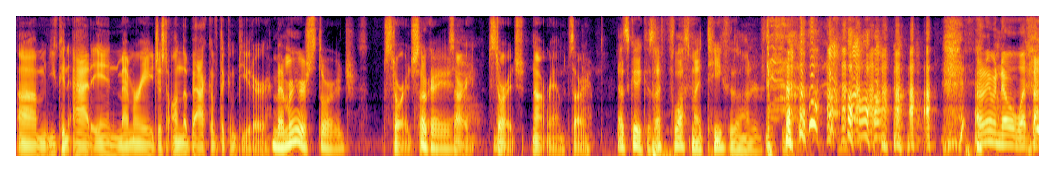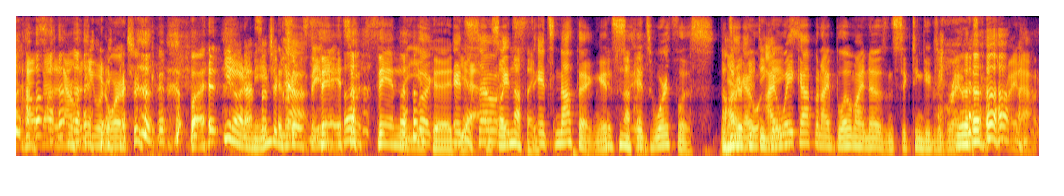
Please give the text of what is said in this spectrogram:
Um, you can add in memory just on the back of the computer. memory or storage? Storage. Sorry. Okay, yeah. Sorry. Storage, not RAM. Sorry. That's good because I floss my teeth with 150. I don't even know what that, how that analogy would work, but you know what I mean? such a it's so thin. It's so thin that you Look, could. it's yeah. so it's like nothing. It's nothing. It's It's nothing. It's worthless. It's like I, 150 I wake up and I blow my nose and 16 gigs of RAM is right out.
